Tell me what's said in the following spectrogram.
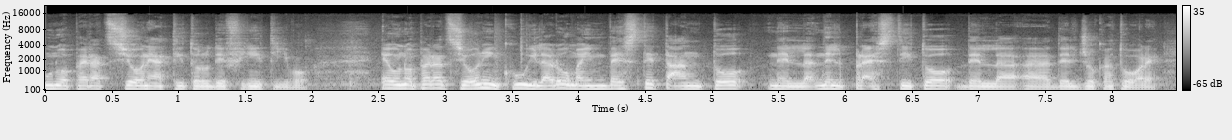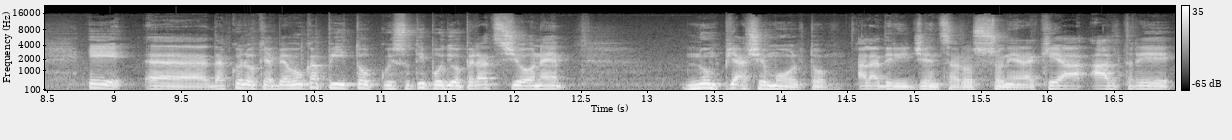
un'operazione a titolo definitivo, è un'operazione in cui la Roma investe tanto nel, nel prestito del, uh, del, giocatore e uh, da quello che abbiamo capito questo tipo di operazione non piace molto alla dirigenza rossonera che ha altre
